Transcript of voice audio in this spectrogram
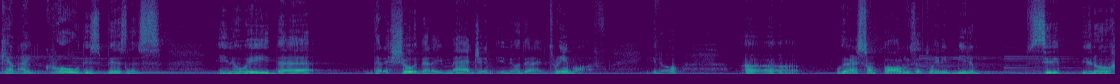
can't I grow this business in a way that that I should, that I imagine, you know, that I dream of? You know, uh, we are in São Paulo, it's a 20 million city, you know,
